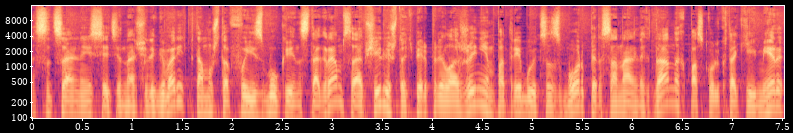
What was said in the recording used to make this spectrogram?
социальные сети начали говорить? Потому что Facebook и Instagram сообщили, что теперь приложениям потребуется сбор персональных данных, поскольку такие меры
